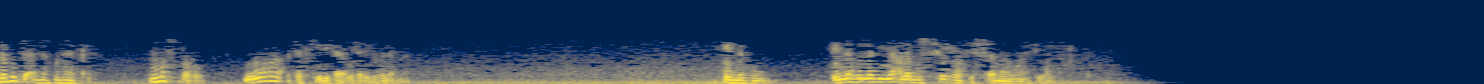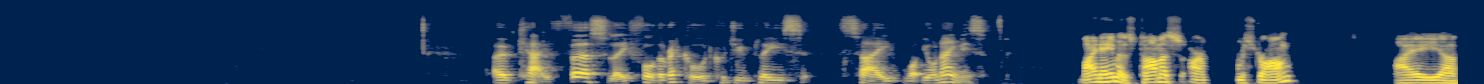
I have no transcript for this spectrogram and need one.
لابد أن هناك مصدر وراء تفكير هؤلاء العلماء. إنه إنه الذي يعلم السر في السماوات والأرض. Okay, firstly, for the record, could you please say what your name is? My name is Thomas Armstrong. I uh,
